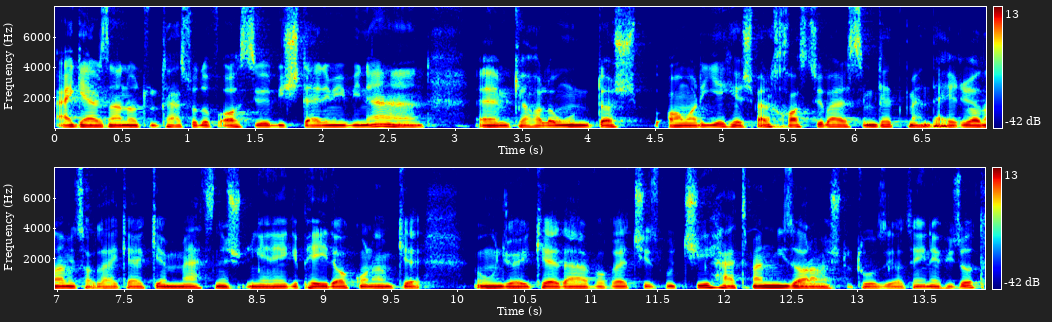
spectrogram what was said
اگر زنها تو تصادف آسیب بیشتری می‌بینن که حالا اون داشت آمار یک کشور خاصی رو بررسی می‌کرد من دقیق یادم نیست حالا اگر که متنش یعنی اگه پیدا کنم که اون جایی که در واقع چیز بود. چی؟ حتما میذارمش تو توضیحات این اپیزود.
